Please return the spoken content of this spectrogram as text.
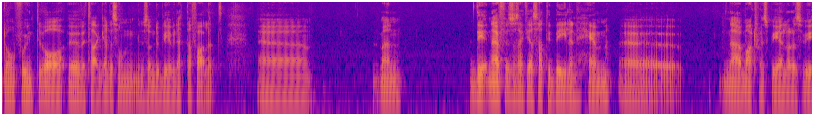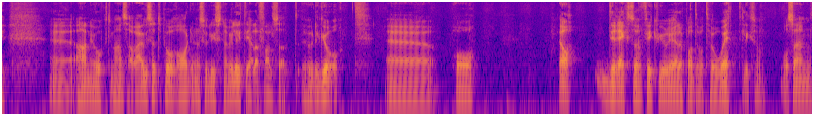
de får ju inte vara övertaggade som, som det blev i detta fallet. Eh, men det, nej för som sagt jag satt i bilen hem eh, när matchen spelades. Vi, han jag åkte med han sa att vi sätter på radion och så lyssnar vi lite i alla fall så att hur det går. och ja, direkt så fick vi ju reda på att det var 2-1 liksom. Och sen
